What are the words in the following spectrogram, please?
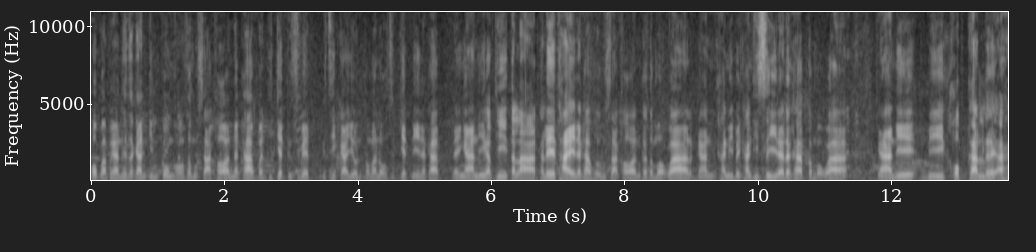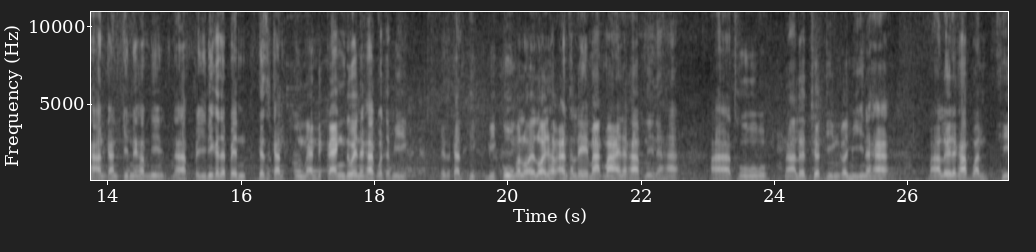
พบกับงานเทศกาลกินกุ้งของสมุทรสาครนะครับ วันที่ 7-11 พฤศจิกายน 2567 นี้นะครับ ในงานนี้ครับที่ตลาดทะเลไทยนะครับของสมุทรสาครก็ต้องบอกว่างานครั้งนี้เป็นครั้งทีสี่4 แล้วนะครับ ต้องบอกว่า งานนี้มีครบครันเลยอาหารการกินนะครับนี่นะครับปีนี้ก็จะเป็นเทศกาลกุ้งแอนด์เดอะแกงด้วยนะครับ ก็จะมีเทศกาลพริกมีกุ้งอร่อยๆนะครับอาหารทะเลมากมายนะครับนี่นะฮะปลาทูหน้าเลือดเชือดหญิงก็มีนะฮะมาเลยนะครับวันที่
